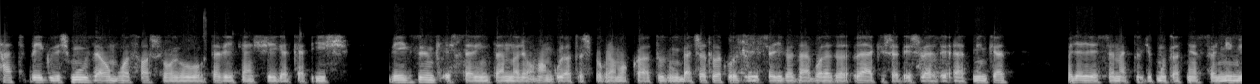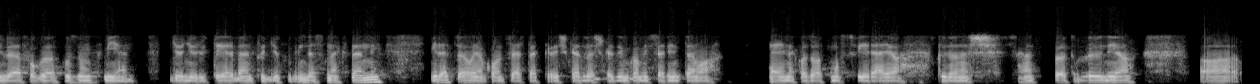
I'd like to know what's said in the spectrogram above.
hát végül is múzeumhoz hasonló tevékenységeket is végzünk, és szerintem nagyon hangulatos programokkal tudunk becsatlakozni, és igazából ez a lelkesedés vezérelt minket, hogy egyrészt meg tudjuk mutatni ezt, hogy mi mivel foglalkozunk, milyen gyönyörű térben tudjuk mindezt megtenni, illetve olyan koncertekkel is kedveskedünk, ami szerintem a helynek az atmoszférája különös, hát fel tud lőni a, a,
